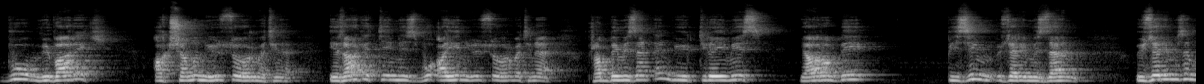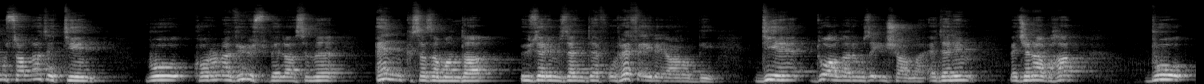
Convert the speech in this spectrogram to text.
bu mübarek akşamın yüzü hürmetine, idrak ettiğimiz bu ayın yüzü hürmetine Rabbimizden en büyük dileğimiz Ya Rabbi bizim üzerimizden, üzerimize musallat ettiğin bu koronavirüs belasını en kısa zamanda üzerimizden def ref eyle ya Rabbi diye dualarımızı inşallah edelim ve Cenab-ı Hak bu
